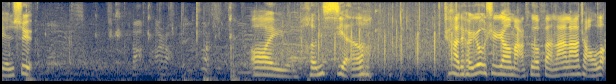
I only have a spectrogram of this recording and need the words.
连续，哎呦，很险啊！差点又是让马特反拉拉着了。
